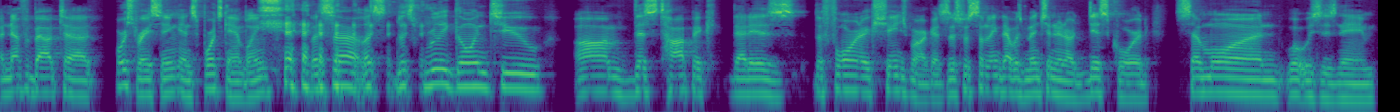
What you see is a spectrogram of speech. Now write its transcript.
enough about uh, horse racing and sports gambling. let's uh, let's let's really go into um, this topic that is the foreign exchange markets. This was something that was mentioned in our Discord. Someone, what was his name?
